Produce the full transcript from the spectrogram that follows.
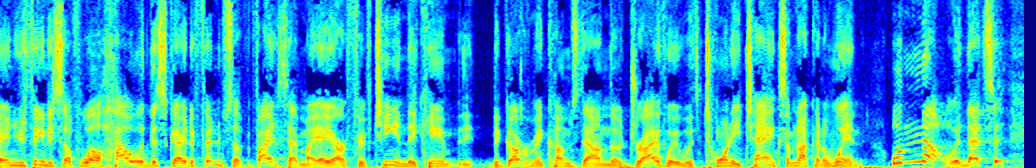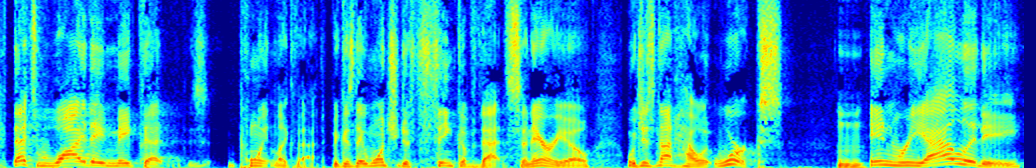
and you're thinking to yourself, well, how would this guy defend himself? If I just had my AR-15, they came, the government comes down the driveway with 20 tanks. I'm not going to win. Well, no, and that's that's why they make that point like that because they want you to think of that scenario, which is not how it works. In reality,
